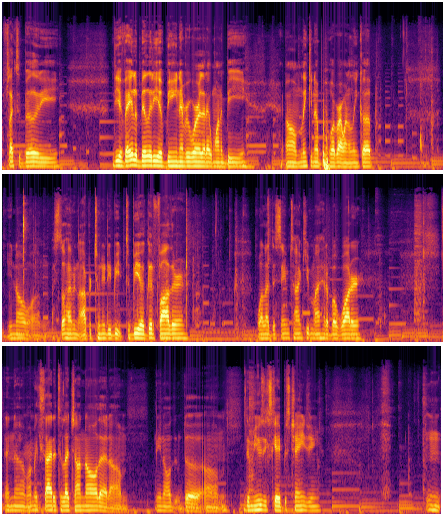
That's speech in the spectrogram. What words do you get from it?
flexibility, the availability of being everywhere that I want to be, um, linking up with whoever I want to link up. You know, um, I still have an opportunity to be, to be a good father, while at the same time keeping my head above water. And um, I'm excited to let y'all know that um, you know the the, um, the music scape is changing. Mm,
